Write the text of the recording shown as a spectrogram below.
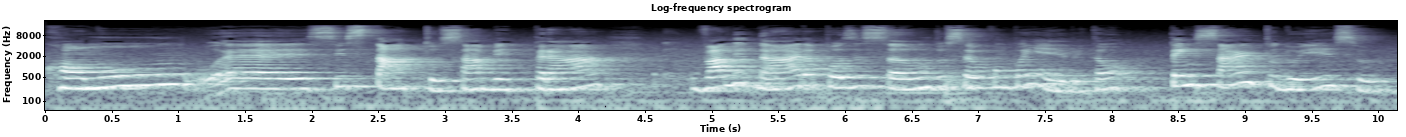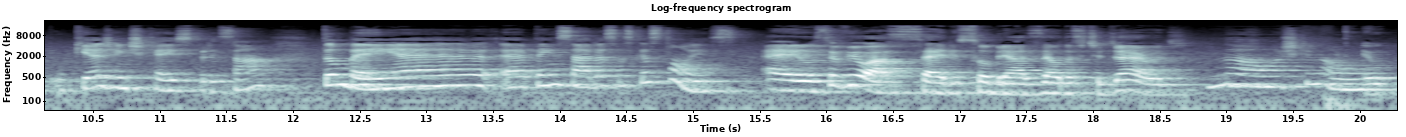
como é, esse status, sabe? Para validar a posição do seu companheiro. Então, pensar tudo isso, o que a gente quer expressar, também é, é pensar essas questões. É, você viu a série sobre a Zelda Fitzgerald? Não, acho que não. Eu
